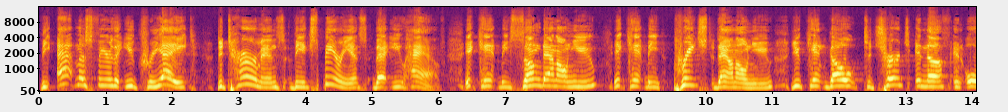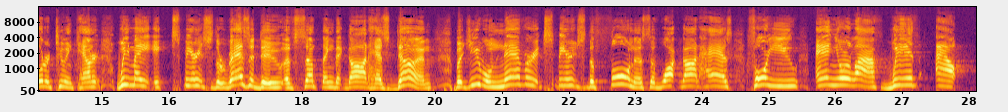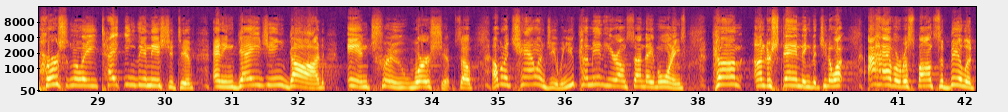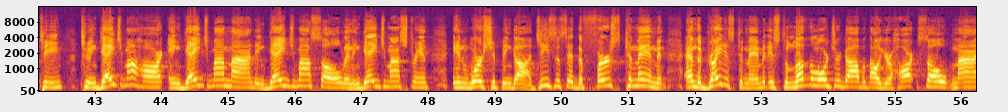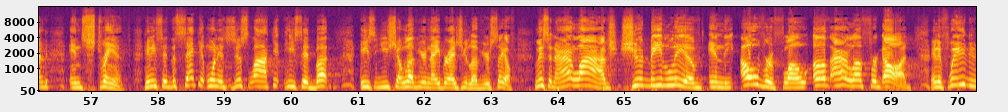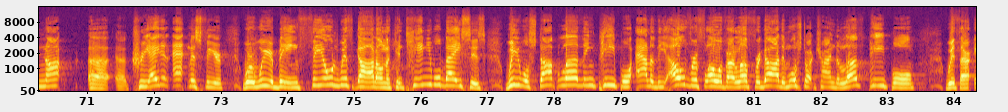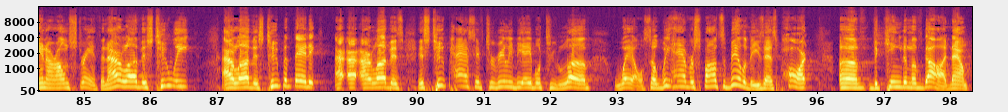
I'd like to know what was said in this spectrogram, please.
The atmosphere that you create determines the experience that you have. It can't be sung down on you. It can't be preached down on you. You can't go to church enough in order to encounter it. We may experience the residue of something that God has done, but you will never experience the fullness of what God has for you and your life without personally taking the initiative and engaging God in true worship. So I want to challenge you when you come in here on Sunday mornings, come understanding that, you know what, I have a responsibility to engage my heart, engage my mind, engage my soul, and engage my strength in worshiping God. Jesus said the first commandment and the greatest commandment is to love the Lord your God with all your heart, soul, mind, and strength. And he said, the second one is just like it. He said, but he said, you shall love your neighbor as you love yourself. Listen, our lives should be lived in the overflow of our love for God. And if we do not uh, uh, create an atmosphere where we are being filled with God on a continual basis, we will stop loving people out of the overflow of our love for God and we'll start trying to love people with our, in our own strength. And our love is too weak our love is too pathetic. Our, our, our, love is, is too passive to really be able to love well. So we have responsibilities as part of the kingdom of God. Now,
